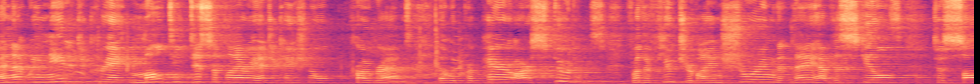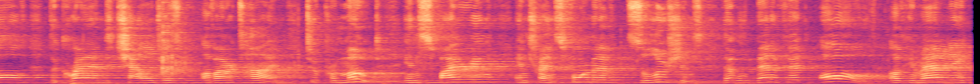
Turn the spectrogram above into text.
And that we needed to create multidisciplinary educational programs that would prepare our students for the future by ensuring that they have the skills to solve the grand challenges of our time, to promote inspiring and transformative solutions that will benefit all of humanity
